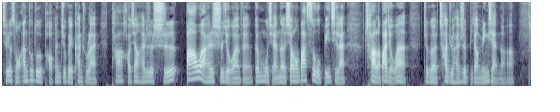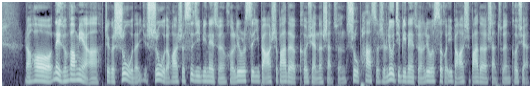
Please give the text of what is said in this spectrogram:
其实从安兔兔跑分就可以看出来，它好像还是十八万还是十九万分，跟目前的骁龙八四五比起来，差了八九万，这个差距还是比较明显的啊。然后内存方面啊，这个十五的十五的话是四 GB 内存和六十四、一百二十八的可选的闪存，十五 Plus 是六 GB 内存、六十四和一百二十八的闪存可选，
